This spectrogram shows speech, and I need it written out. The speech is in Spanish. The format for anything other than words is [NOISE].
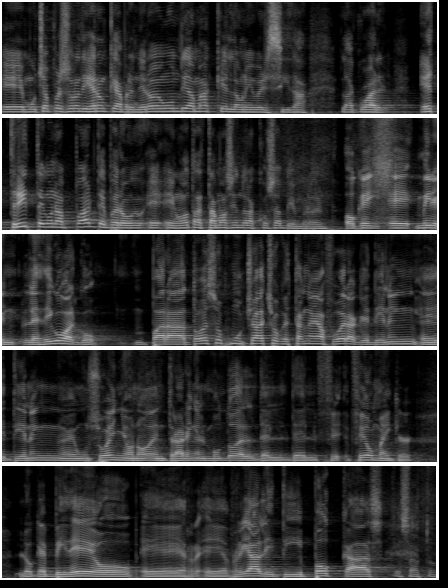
Eh, muchas personas dijeron que aprendieron en un día más que en la universidad, la cual es triste en unas partes, pero eh, en otras estamos haciendo las cosas bien, brother. Ok, eh, miren, les digo algo. Para todos esos muchachos que están allá afuera, que tienen, eh, tienen eh, un sueño ¿no? de entrar en el mundo del, del, del fi- filmmaker, lo que es video, eh, eh, reality, podcast, Exacto.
